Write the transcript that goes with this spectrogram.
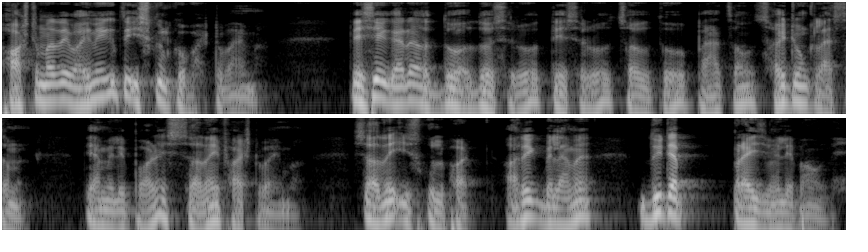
फर्स्ट मात्रै भएन कि त्यो स्कुलको फर्स्ट भएँ त्यसै गरेर दो दोस्रो तेस्रो चौथो पाँचौँ छैटौँ क्लाससम्म त्यहाँ मैले पढेँ सधैँ फर्स्ट भएँ म सधैँ स्कुल फर्स्ट। हरेक बेलामा दुईवटा प्राइज मैले पाउँथेँ।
